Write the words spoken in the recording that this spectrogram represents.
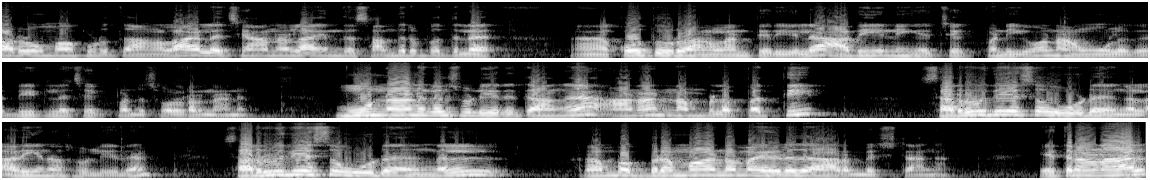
ஆர்வமாக கொடுத்தாங்களா? இல்லை சேனலாக இந்த சந்தர்ப்பத்தில் கோத்து விடுறாங்களான்னு தெரியல. அதையும் நீங்கள் செக் பண்ணிக்கோ நான் உங்களுக்கு டீட்டெயிலாக செக் பண்ணிட்டு சொல்கிறேன் நான். மூணு நாடுகள் சொல்லியிருக்காங்க. ஆனால் நம்மளை பற்றி சர்வதேச ஊடகங்கள் அதையும் நான் சொல்லிடுறேன். சர்வதேச ஊடகங்கள் ரொம்ப பிரம்மாண்டமாக எழுத ஆரம்பிச்சிட்டாங்க. எத்தனை நாள்?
